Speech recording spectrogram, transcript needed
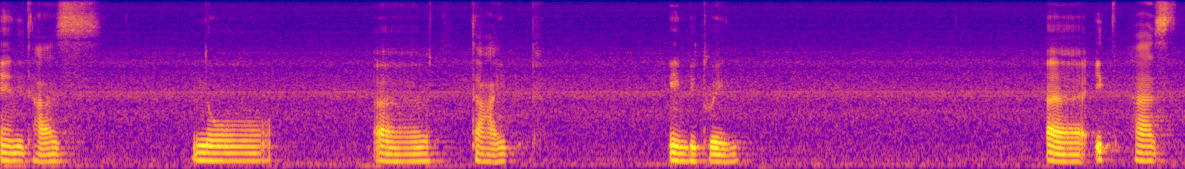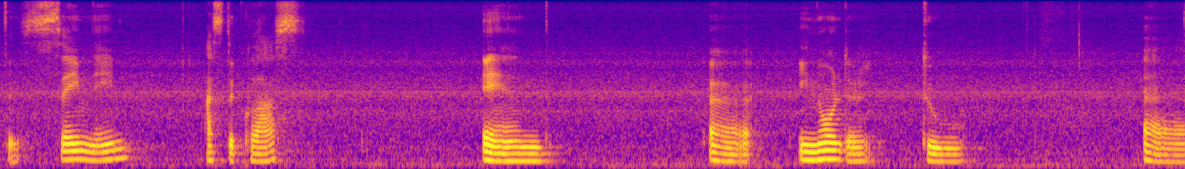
and it has no uh, type in between. Uh, it has the same name as the class and uh, in order to uh,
